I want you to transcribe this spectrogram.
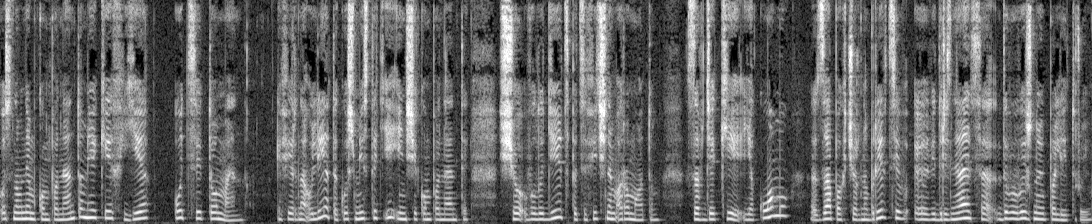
основним компонентом яких є оцитомен. Ефірна олія також містить і інші компоненти, що володіють специфічним ароматом, завдяки якому запах чорнобривців е, відрізняється дивовижною палітрою.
